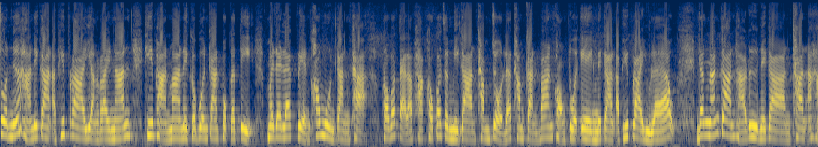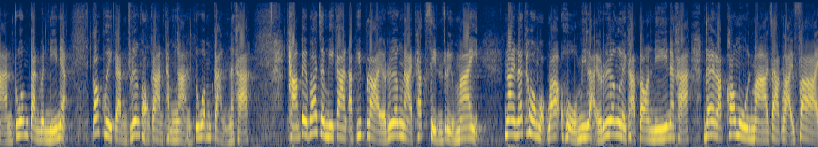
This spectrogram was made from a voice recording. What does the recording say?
ส่วนเนื้อหาในการอภิปรายอย่างไรนั้น ที่ผ่านมาในกระบวนการปกติ ไม่ได้แลกเปลี่ยนข้อมูลกันค่ะ เพราะว่าแต่ละพักเขาก็จะมีการทำโจทย์และทำการบ้านของตัวเองในการอภิปรายอยู่แล้ว ดังนั้นการหารือในการทานอาหารร่วมกันวันนี้เนี่ยก็คุยกันเรื่องของการทำงานร่วมกันนะคะ ถามไปว่าจะมีการอภิปรายเรื่องนายทักษิณหรือไม่ นายนัทวงศ์บอกว่าโอ้โหมีหลายเรื่องเลยค่ะตอนนี้นะคะ ได้รับข้อมูลมาจากหลายฝ่าย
